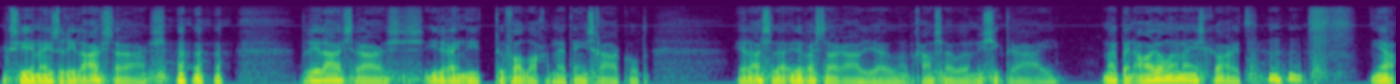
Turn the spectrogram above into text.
Ik zie ineens drie luisteraars. drie luisteraars. Iedereen die toevallig net inschakelt. Ja, luister naar Eurostar Radio. We gaan zo uh, muziek draaien. Maar ik ben Arjan ineens kwijt. ja,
